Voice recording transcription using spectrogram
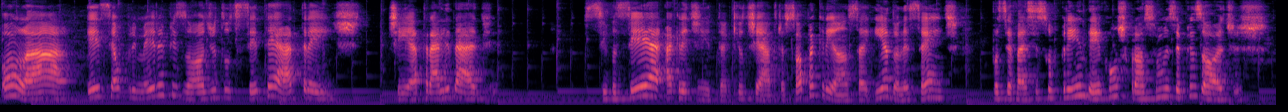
Olá, esse é o primeiro episódio do CTA 3, Teatralidade. Se você acredita que o teatro é só para criança e adolescente, você vai se surpreender com os próximos episódios.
